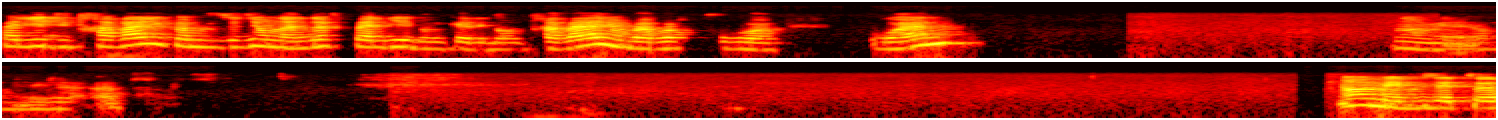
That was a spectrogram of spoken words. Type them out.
palier du travail. Comme je vous ai dit, on a 9 paliers, donc elle est dans le travail. On va voir pour euh, Juan. Non, mais alors déjà, hop. Ah, mais vous êtes. euh,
